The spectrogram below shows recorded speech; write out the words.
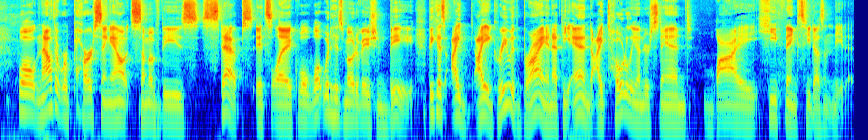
well, now that we're parsing out some of these steps, it's like, well, what would his motivation be? Because I I agree with Brian at the end. I totally understand why he thinks he doesn't need it.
